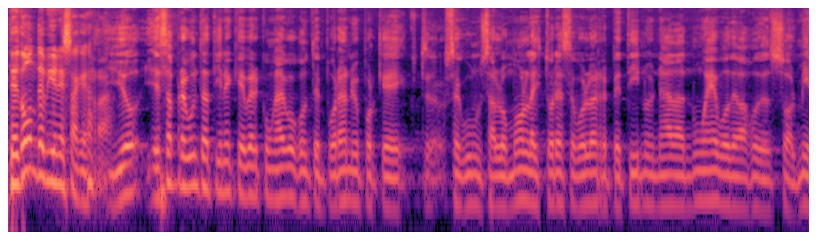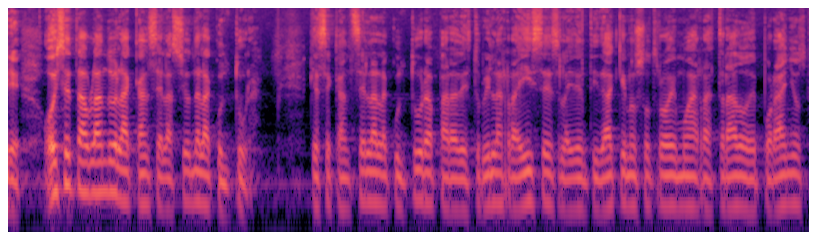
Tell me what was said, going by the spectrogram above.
¿De dónde viene esa guerra? Yo, esa pregunta tiene que ver con algo contemporáneo porque según Salomón la historia se vuelve a repetir, no hay nada nuevo debajo del sol. Mire, hoy se está hablando de la cancelación de la cultura que se cancela la cultura para destruir las raíces, la identidad que nosotros hemos arrastrado de por años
